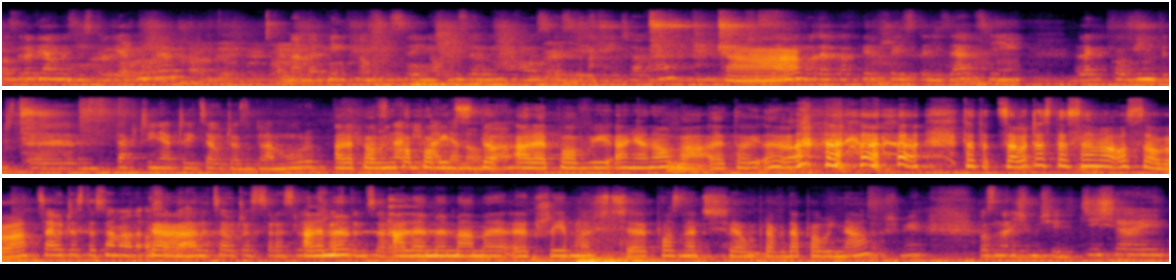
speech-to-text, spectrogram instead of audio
Pozdrawiamy ze studia Chmury. Mamy piękną sesyjną, wizerunkową sesję zdjęciową. Tak. Modelka w pierwszej stylizacji, lekko vintage, e, tak czy inaczej cały czas glamour. Ale Paulinko powiedz, Ania do, ale powie Ania Nowa, ale to, to, to cały czas ta sama osoba. Cały czas ta sama osoba, Tak. ale cały czas coraz lepsza Ale w my, tym, co robi. ale my mamy e, przyjemność e, poznać się, prawda Paulina? Uśmiech. Poznaliśmy się dzisiaj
